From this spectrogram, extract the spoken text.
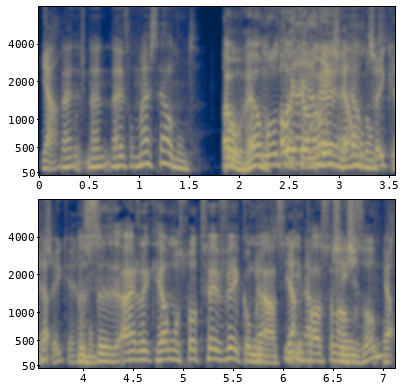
Ja. Nee, nee, nee, voor mij is het Helmond. Oh, Helmond, Oh dat ja, kan ja, ook. nee, ook. Helmond, Helmond. zeker. Ja. zeker Dus Helmond. eigenlijk Helmersport VVV combinatie Ja, ja, in plaats van precies. andersom. Ja.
